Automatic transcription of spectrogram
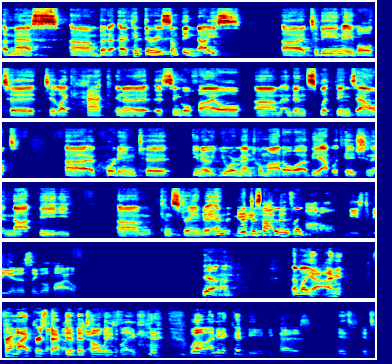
a mess, um, but I think there is something nice uh, to being able to to like hack in a, a single file um, and then split things out uh, according to you know your mental model of the application and not be um, constrained. Maybe, and maybe this is something like model needs to be in a single file. Yeah, and like yeah, I mean, from my perspective, it's always like, well, I mean, it could be because it's it's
